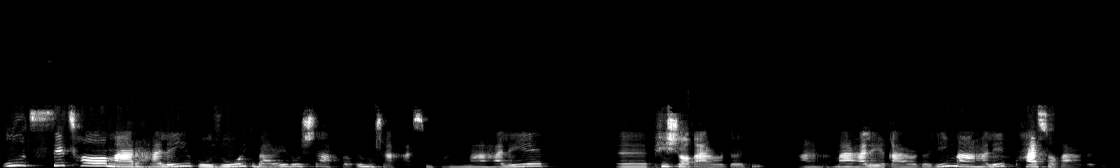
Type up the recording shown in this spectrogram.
او سه تا مرحله بزرگ برای رشد اخلاقی مشخص می‌کنه. مرحله پیشا قراردادی مرحله قراردادی مرحله پسا قراردادی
